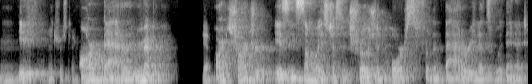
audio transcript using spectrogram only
Mm, if interesting. Our battery, remember, yep. our charger is in some ways just a Trojan horse for the battery that's within it.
